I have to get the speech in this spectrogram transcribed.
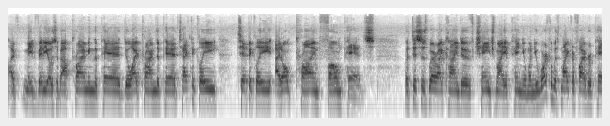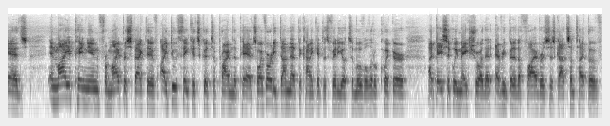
I've made videos about priming the pad. Do I prime the pad? Technically, typically, I don't prime foam pads. But this is where I kind of change my opinion. When you're working with microfiber pads, in my opinion, from my perspective, I do think it's good to prime the pad. So I've already done that to kind of get this video to move a little quicker. I basically make sure that every bit of the fibers has got some type of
